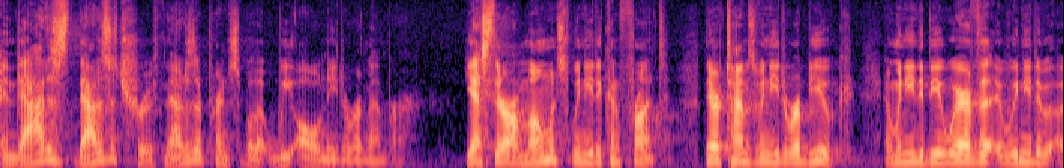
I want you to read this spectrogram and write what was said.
And that is, that is a truth, and that is a principle that we all need to remember. Yes, there are moments we need to confront. There are times we need to rebuke, and we need to be aware of the we need to be uh,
